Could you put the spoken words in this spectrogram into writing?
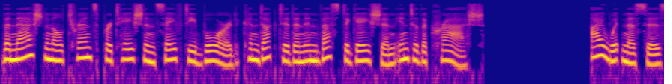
The National Transportation Safety Board conducted an investigation into the crash. Eyewitnesses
